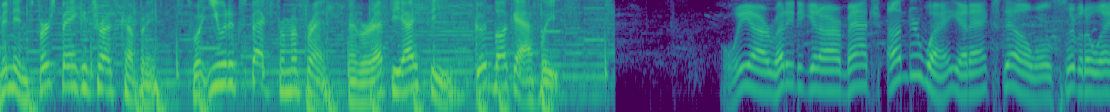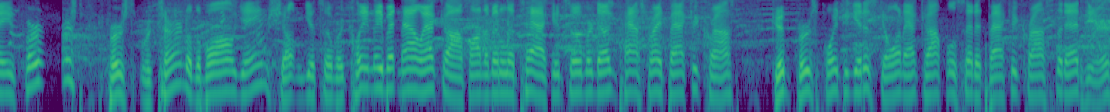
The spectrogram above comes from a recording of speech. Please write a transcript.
Minden's First Bank and Trust Company. It's what you would expect from a friend. Member FDIC. Good luck, athletes. We are ready to get our match underway, and Axtell will serve it away first. First return of the ball game. Shelton gets over cleanly, but now Eckhoff on the middle attack. It's over Doug, pass right back across. Good first point to get us going. Eckhoff will set it back across the net here.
